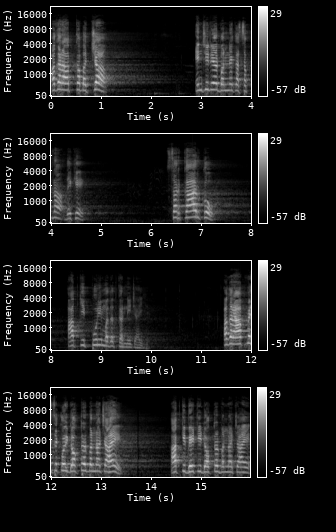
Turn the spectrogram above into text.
अगर आपका बच्चा इंजीनियर बनने का सपना देखे, सरकार को आपकी पूरी मदद करनी चाहिए। अगर आप में से कोई डॉक्टर बनना चाहे आपकी बेटी डॉक्टर बनना चाहे,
